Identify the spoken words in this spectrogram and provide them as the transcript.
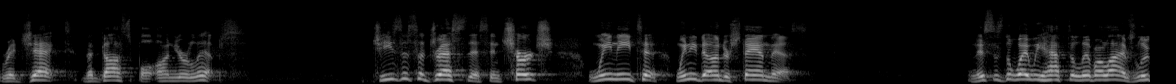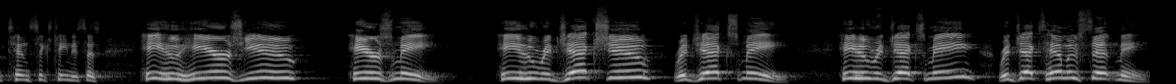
reject the gospel on your lips. Jesus addressed this in church. We need to, we need to understand this. And this is the way we have to live our lives. Luke 10 16, it says, He who hears you hears me. He who rejects you rejects me. He who rejects me rejects him who sent me.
